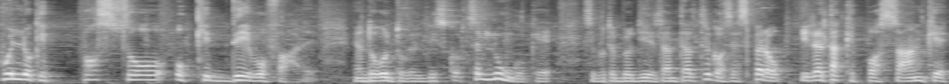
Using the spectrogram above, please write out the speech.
quello che posso o che devo fare. Mi rendo conto che il discorso è lungo, che si potrebbero dire tante altre cose, spero in realtà che possa anche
